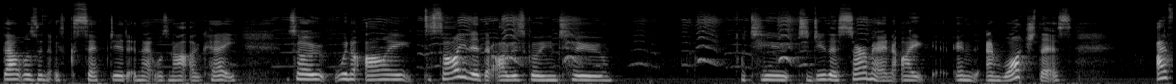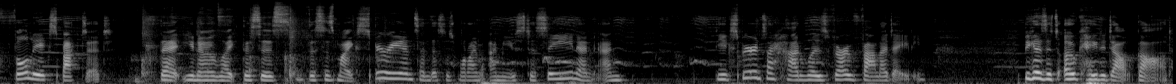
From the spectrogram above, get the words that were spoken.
That wasn't accepted and that was not okay. So when I decided that I was going to to to do this sermon, I and and watch this, I fully expected that you know like this is this is my experience and this is what I'm I'm used to seeing and and the experience I had was very validating because it's okay to doubt God.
